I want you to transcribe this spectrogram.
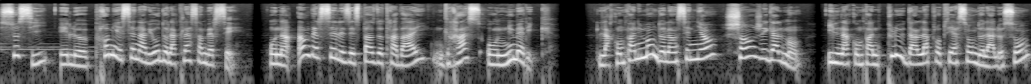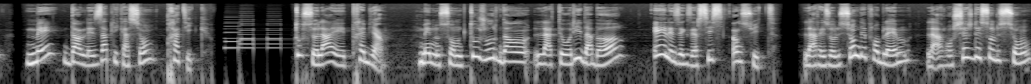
Ceci est le premier scénario de la classe inversée. On a inversé les espaces de travail grâce au numérique. L'accompagnement de l'enseignant change également. Il n'accompagne plus dans l'appropriation de la leçon, mais dans les applications pratiques. Tout cela est très bien, mais nous sommes toujours dans la théorie d'abord et les exercices ensuite. La résolution des problèmes, la recherche des solutions,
